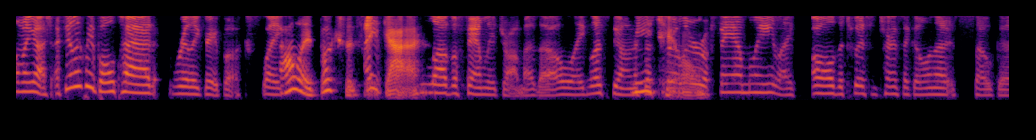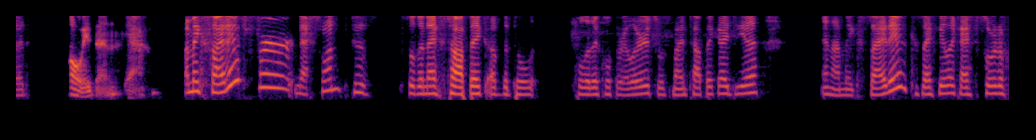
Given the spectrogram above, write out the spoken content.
Oh my gosh, I feel like we both had really great books. Like solid books this week. I yeah, love a family drama though. Like let's be honest, Me a thriller, too. a family, like all the twists and turns that go in that, it's so good. Always in. Yeah, I'm excited for next one because so the next topic of the pol- political thrillers was my topic idea, and I'm excited because I feel like I've sort of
